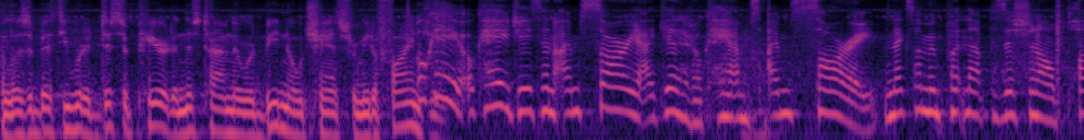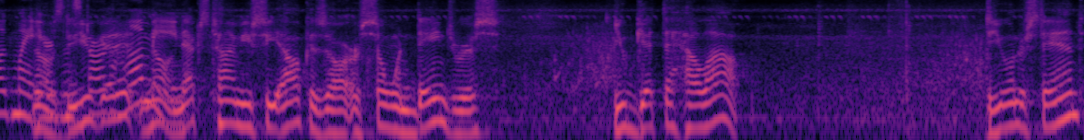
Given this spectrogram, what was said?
Elizabeth, you would have disappeared, and this time there would be no chance for me to find you. Okay, okay, Jason. I'm sorry. I get it. Okay, I'm I'm sorry. Next time I'm put in that position, I'll plug my No, ears do and you start get it? humming. No, next time you see Alcazar or someone dangerous, you get the hell out. Do you understand?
